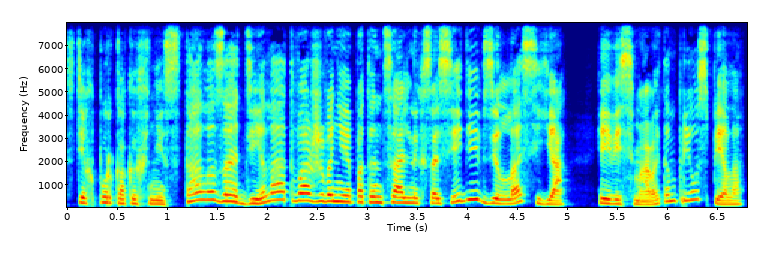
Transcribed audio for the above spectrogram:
С тех пор, как их не стало, за дело отваживания потенциальных соседей взялась я и весьма в этом преуспела.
